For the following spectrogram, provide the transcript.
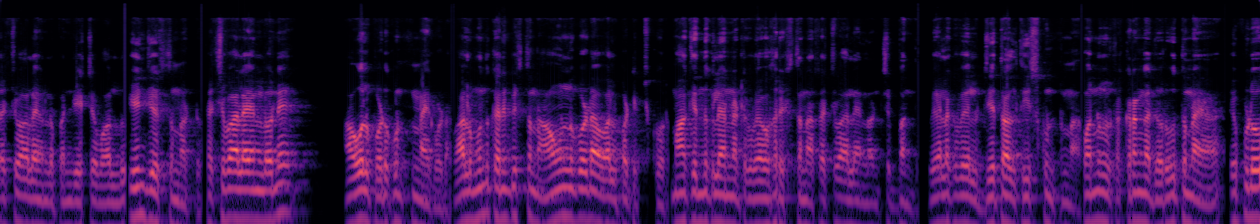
సచివాలయంలో పనిచేసే వాళ్ళు ఏం చేస్తున్నట్టు? సచివాలయంలోనే ఆవులు పడుకుంటున్నాయి కూడా. వాళ్ళ ముందు కనిపిస్తున్న ఆవులను కూడా వాళ్ళు పట్టించుకోరు. మాకెందుకులే అన్నట్టుగా వ్యవహరిస్తున్నారు సచివాలయంలోని సిబ్బంది. వేలకు వేలు జీతాలు తీసుకుంటున్నారు. పనులు సక్రంగా జరుగుతున్నాయా? ఎప్పుడో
